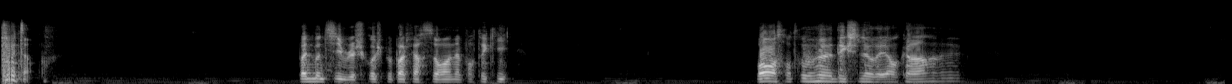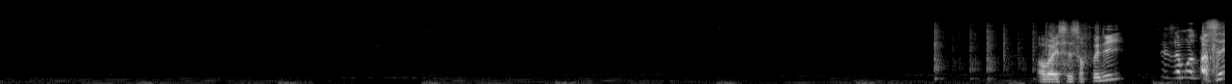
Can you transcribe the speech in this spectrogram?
Putain. Pas de bonne cible, je crois que je peux pas le faire sur n'importe qui. Bon, on se retrouve euh, dès que je l'aurai encore. On va essayer sur Freddy. Laissez-moi de passer.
